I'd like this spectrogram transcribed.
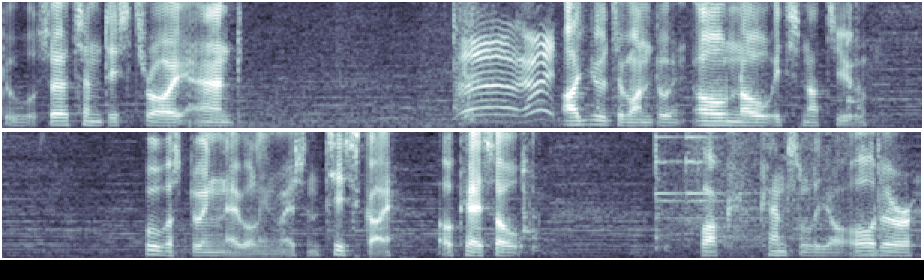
Do search and destroy and... Are you the one doing... Oh no, it's not you. Who was doing naval invasion? This guy. Okay, so... Fuck, cancel your order.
